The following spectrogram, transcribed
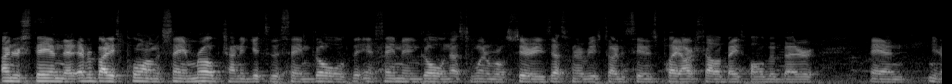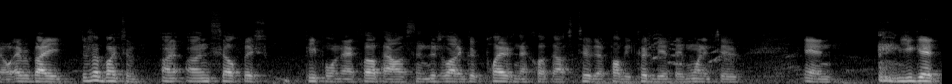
understand that everybody's pulling on the same rope, trying to get to the same goal, the same end goal, and that's to win a World Series. That's whenever you started seeing us play our style of baseball a bit better. And you know, everybody. There's a bunch of un- unselfish people in that clubhouse, and there's a lot of good players in that clubhouse too that probably could be if they wanted to. And you get,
